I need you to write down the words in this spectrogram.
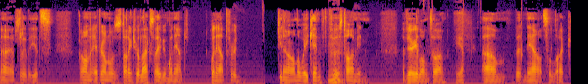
no, absolutely. It's gone. Everyone was starting to relax. They even went out went out for a dinner on the weekend for the mm. first time in a very long time. Yep. Um, but now it's like,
